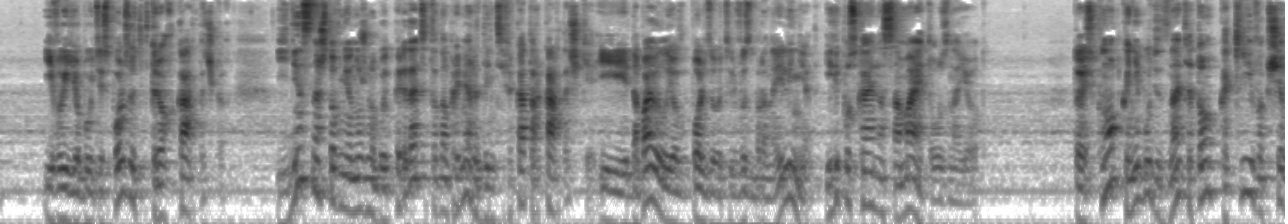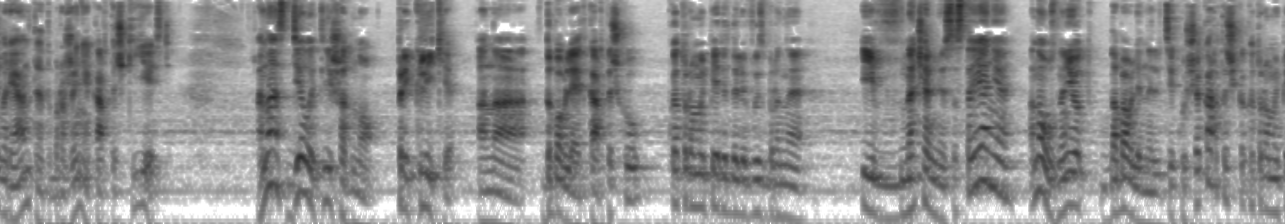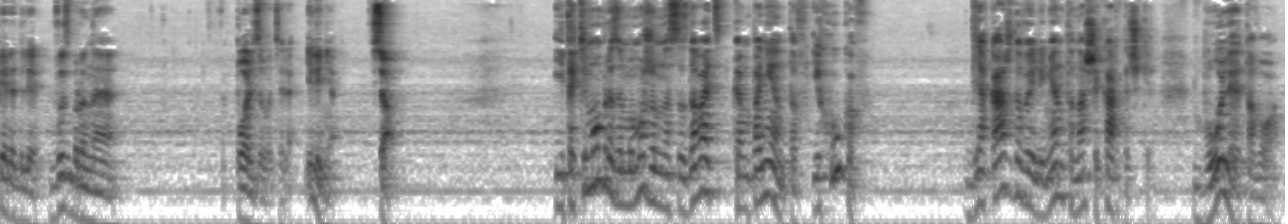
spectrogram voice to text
и вы ее будете использовать в трех карточках. Единственное, что в нее нужно будет передать, это, например, идентификатор карточки, и добавил ее пользователь в избранное или нет, или пускай она сама это узнает. То есть кнопка не будет знать о том, какие вообще варианты отображения карточки есть. Она сделает лишь одно. При клике она добавляет карточку, которую мы передали в избранное, и в начальное состояние она узнает, добавлена ли текущая карточка, которую мы передали в избранное пользователя или нет. Все, и таким образом мы можем создавать компонентов и хуков для каждого элемента нашей карточки. Более того,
